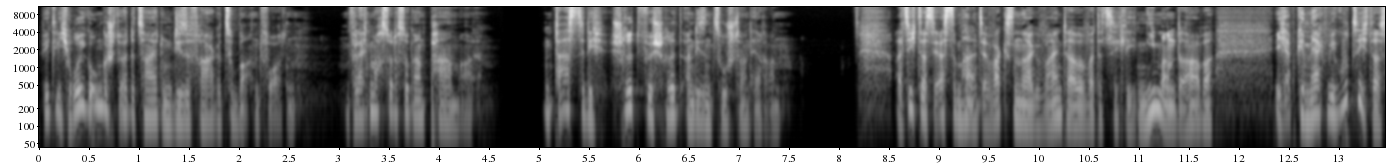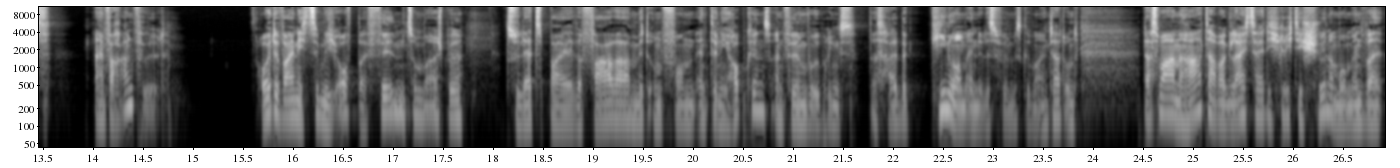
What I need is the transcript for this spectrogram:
wirklich ruhige, ungestörte Zeit, um diese Frage zu beantworten. Und vielleicht machst du das sogar ein paar Mal. Und taste dich Schritt für Schritt an diesen Zustand heran. Als ich das erste Mal als Erwachsener geweint habe, war tatsächlich niemand da, aber ich habe gemerkt, wie gut sich das einfach anfühlt. Heute weine ich ziemlich oft bei Filmen zum Beispiel. Zuletzt bei The Father mit und von Anthony Hopkins, ein Film, wo übrigens das halbe Kino am Ende des Filmes geweint hat. Und das war ein harter, aber gleichzeitig richtig schöner Moment, weil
